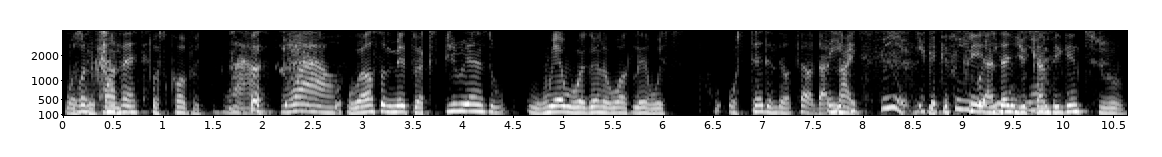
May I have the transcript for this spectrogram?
was, Was covered. Was covered. Wow. Wow. We were also made to experience where we were going to work later. We, we stayed in the hotel that so you night. could see it. You could, see feel, and you, then you yeah. can begin to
